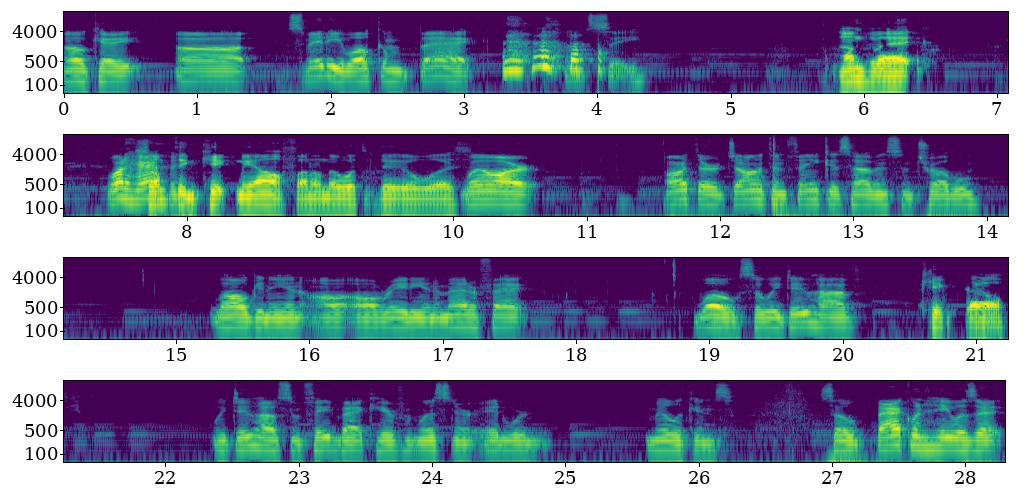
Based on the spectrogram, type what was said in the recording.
Okay, uh, Smitty, welcome back. Let's see. I'm back. What happened? Something kicked me off. I don't know what the deal was. Well, our author Jonathan Fink is having some trouble logging in already. And a matter of fact, whoa! So we do have kicked off. we do have some feedback here from listener Edward Millikins. So back when he was at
